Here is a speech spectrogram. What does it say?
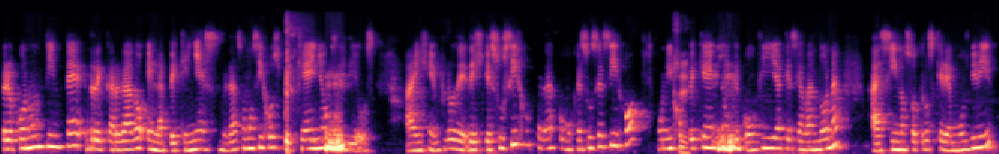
pero con un tinte recargado en la pequeñez, ¿verdad? Somos hijos pequeños de Dios. A ejemplo de, de Jesús hijo, ¿verdad? Como Jesús es hijo, un hijo pequeño que confía, que se abandona, así nosotros queremos vivir.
